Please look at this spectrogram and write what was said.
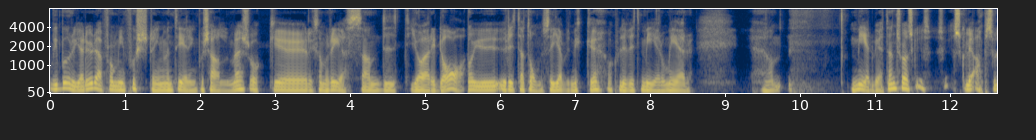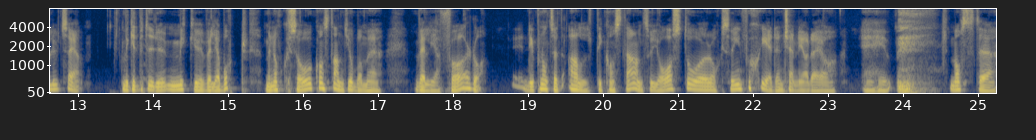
vi började ju där från min första inventering på Chalmers och eh, liksom resan dit jag är idag har ju ritat om sig jävligt mycket och blivit mer och mer eh, medveten tror jag skulle, skulle jag absolut säga. Vilket betyder mycket välja bort, men också konstant jobba med välja för då. Det är på något sätt alltid konstant, så jag står också inför skeden känner jag där jag eh, måste...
